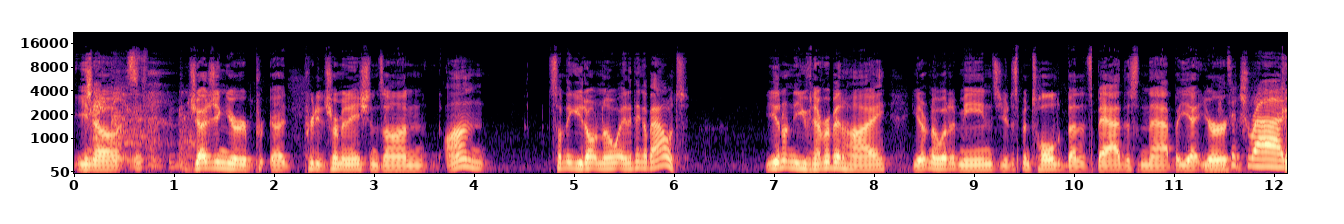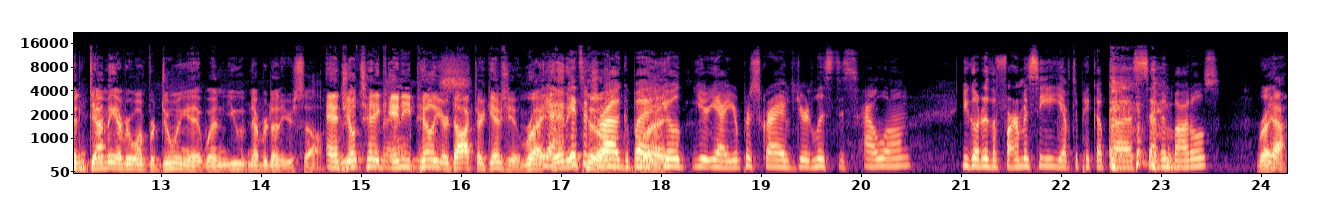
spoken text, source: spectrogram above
you know, judging your uh, predeterminations on on something you don't know anything about. You don't. You've never been high. You don't know what it means. You've just been told that it's bad, this and that. But yet you're It's a drug. condemning everyone for doing it when you've never done it yourself. And you'll take any pill your doctor gives you. right? yeah, any it's a drug, but Right. you'll. You're, yeah, you're prescribed. Your list is how long? You go to the pharmacy. You have to pick up uh, seven bottles. Right. Yeah.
